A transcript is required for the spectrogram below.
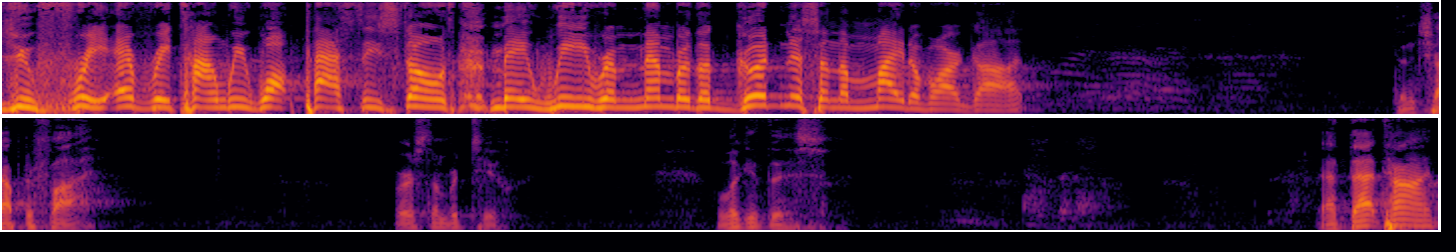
you free. Every time we walk past these stones, may we remember the goodness and the might of our God. Then, chapter 5, verse number 2. Look at this. At that time,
